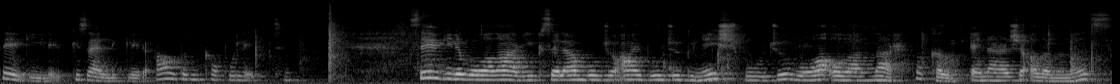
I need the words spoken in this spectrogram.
Sevgiyle güzellikleri aldım, kabul ettim. Sevgili boğalar, yükselen burcu, ay burcu, güneş burcu, boğa olanlar. Bakalım enerji alanınız.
